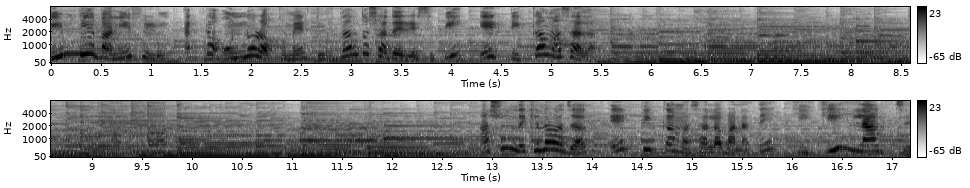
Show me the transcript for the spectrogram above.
ডিম দিয়ে বানিয়ে ফেলুন একটা অন্য রকমের দুর্দান্ত স্বাদের রেসিপি এগ টিক্কা মশালা আসুন দেখে নেওয়া যাক, এগ টিক্কা মশালা বানাতে কি কি লাগছে।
